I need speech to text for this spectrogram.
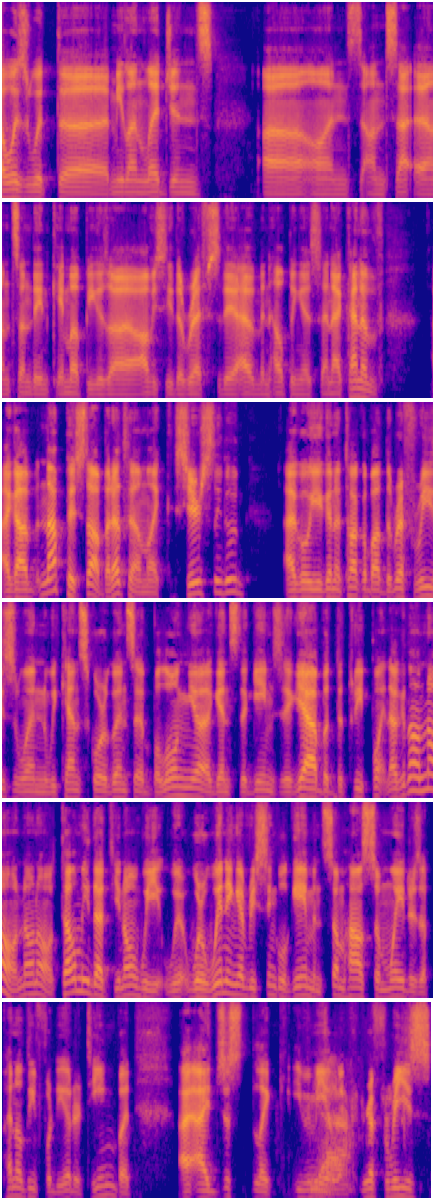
was with uh, Milan Legends uh, on on uh, on Sunday and came up because uh, obviously the refs they haven't been helping us, and I kind of I got not pissed off, but I'm like seriously, dude. I go, you're gonna talk about the referees when we can't score against uh, Bologna against the games. Like, yeah, but the three point. Like, no, no, no, no. Tell me that you know we we're, we're winning every single game, and somehow, some way, there's a penalty for the other team. But I, I just like even me like, referees.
